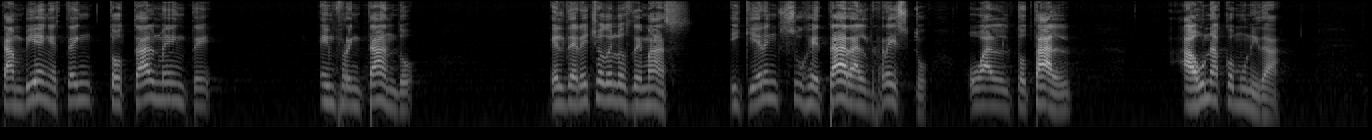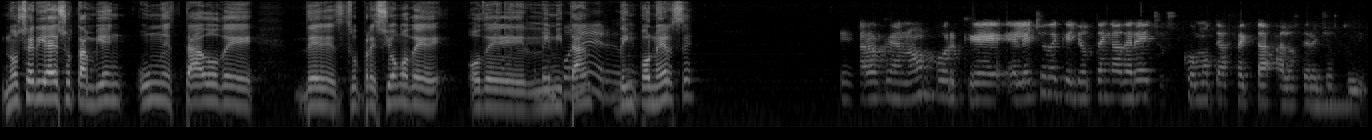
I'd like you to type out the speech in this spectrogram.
también estén totalmente enfrentando el derecho de los demás y quieren sujetar al resto o al total a una comunidad. ¿No sería eso también un estado de de supresión o de, o de, limitar, imponer, o de de imponerse? Claro que no, porque el hecho de que yo tenga derechos, ¿cómo te afecta a los derechos tuyos?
